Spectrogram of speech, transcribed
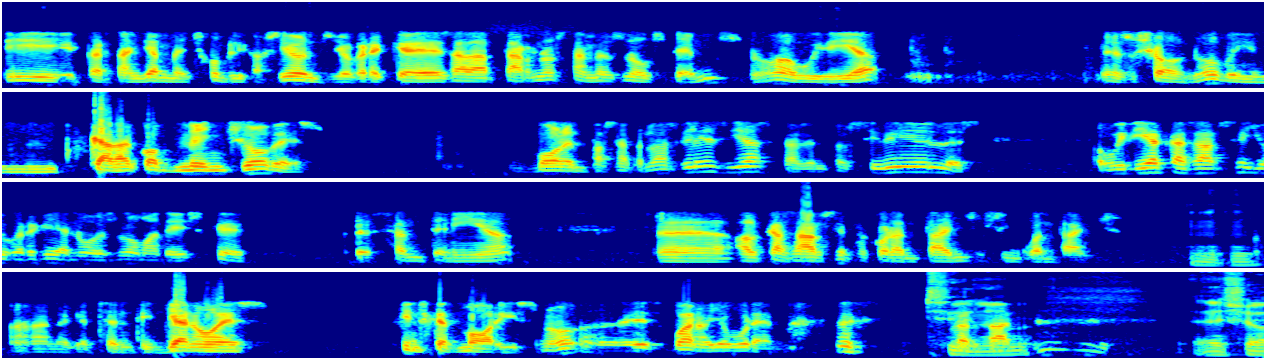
i, per tant, hi ha menys complicacions. Jo crec que és adaptar-nos també als nous temps, no? Avui dia és això, no? Vull dir, cada cop menys joves volen passar per l'església, es casen pel civil... És... Avui dia casar-se jo crec que ja no és el mateix que s'entenia eh, al casar-se fa 40 anys o 50 anys, Uh -huh. en aquest sentit. Ja no és fins que et moris, no? És, bueno, ja ho veurem. Sí, per no? tant, Això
